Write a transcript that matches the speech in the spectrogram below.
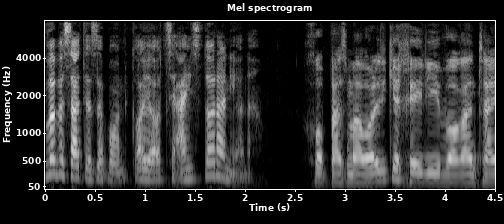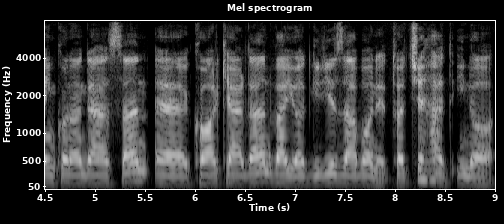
و به سطح زبان که آیا دارن یا نه. خب پس مواردی که خیلی واقعا تعیین کننده هستن کار کردن و یادگیری زبانه. تا چه حد اینا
